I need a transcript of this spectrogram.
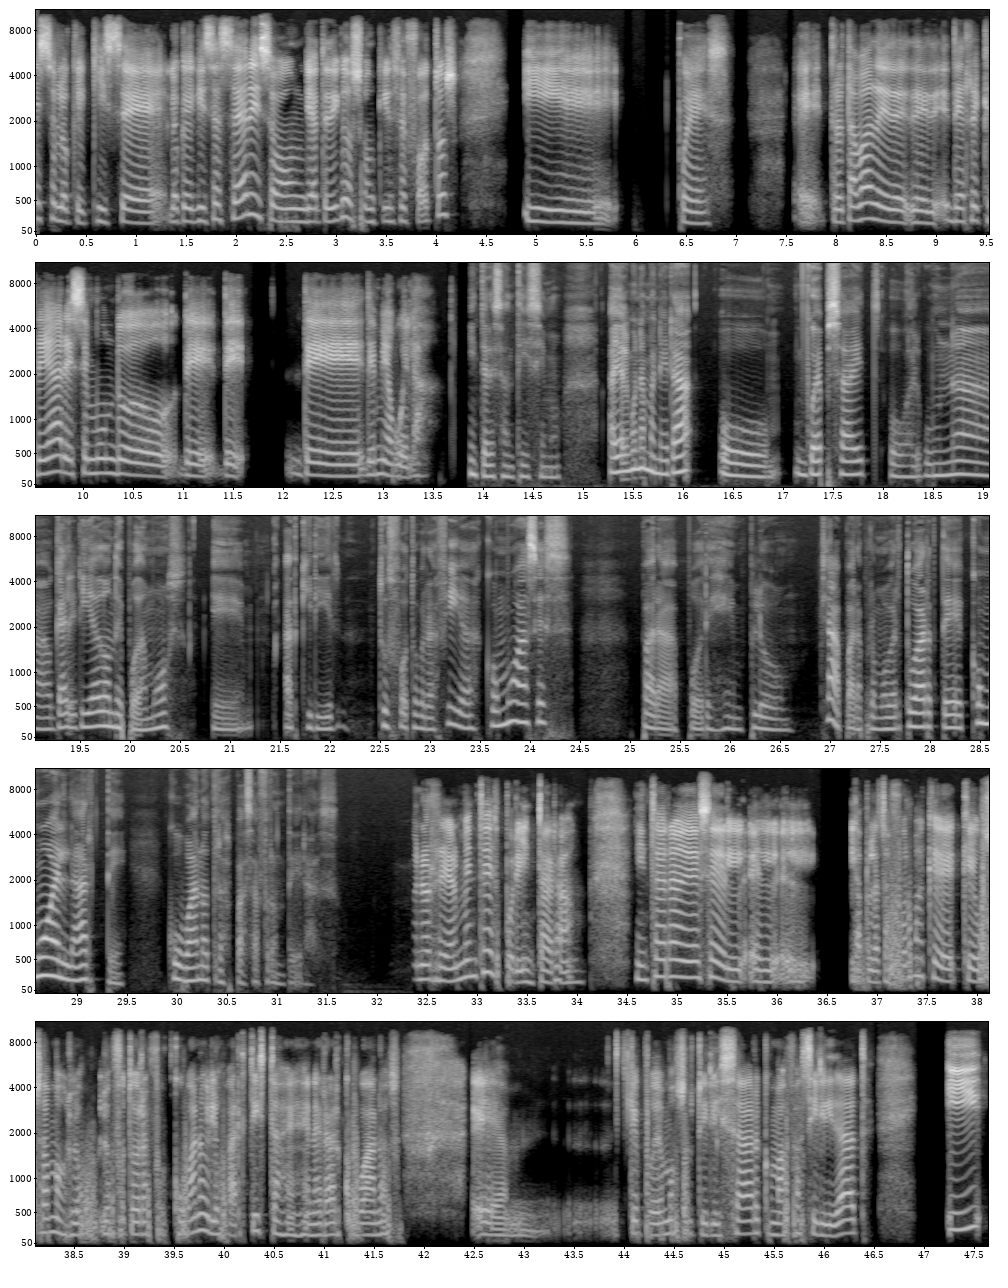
eso lo que quise, lo que quise hacer y son, ya te digo, son 15 fotos y pues eh, trataba de, recrear ese mundo de, de mi abuela. Interesantísimo. ¿Hay alguna manera o website o alguna galería donde podamos eh, adquirir tus fotografías? ¿Cómo haces para, por ejemplo, ya, para promover tu arte? ¿Cómo el arte cubano traspasa fronteras? Bueno, realmente es por Instagram. Instagram es el, la plataforma que, usamos los, fotógrafos cubanos y los artistas en general cubanos, em, que podemos utilizar con más facilidad. Y,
